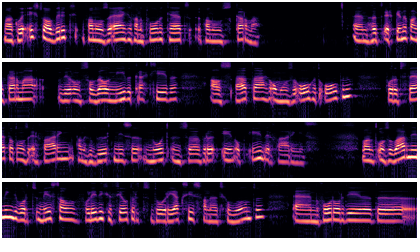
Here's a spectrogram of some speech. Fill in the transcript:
maken we echt wel werk van onze eigen verantwoordelijkheid, van ons karma. En het erkennen van karma wil ons zowel nieuwe kracht geven als uitdagen om onze ogen te openen voor het feit dat onze ervaring van de gebeurtenissen nooit een zuivere één-op-één ervaring is. Want onze waarneming die wordt meestal volledig gefilterd door reacties vanuit gewoonte en bevooroordelende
